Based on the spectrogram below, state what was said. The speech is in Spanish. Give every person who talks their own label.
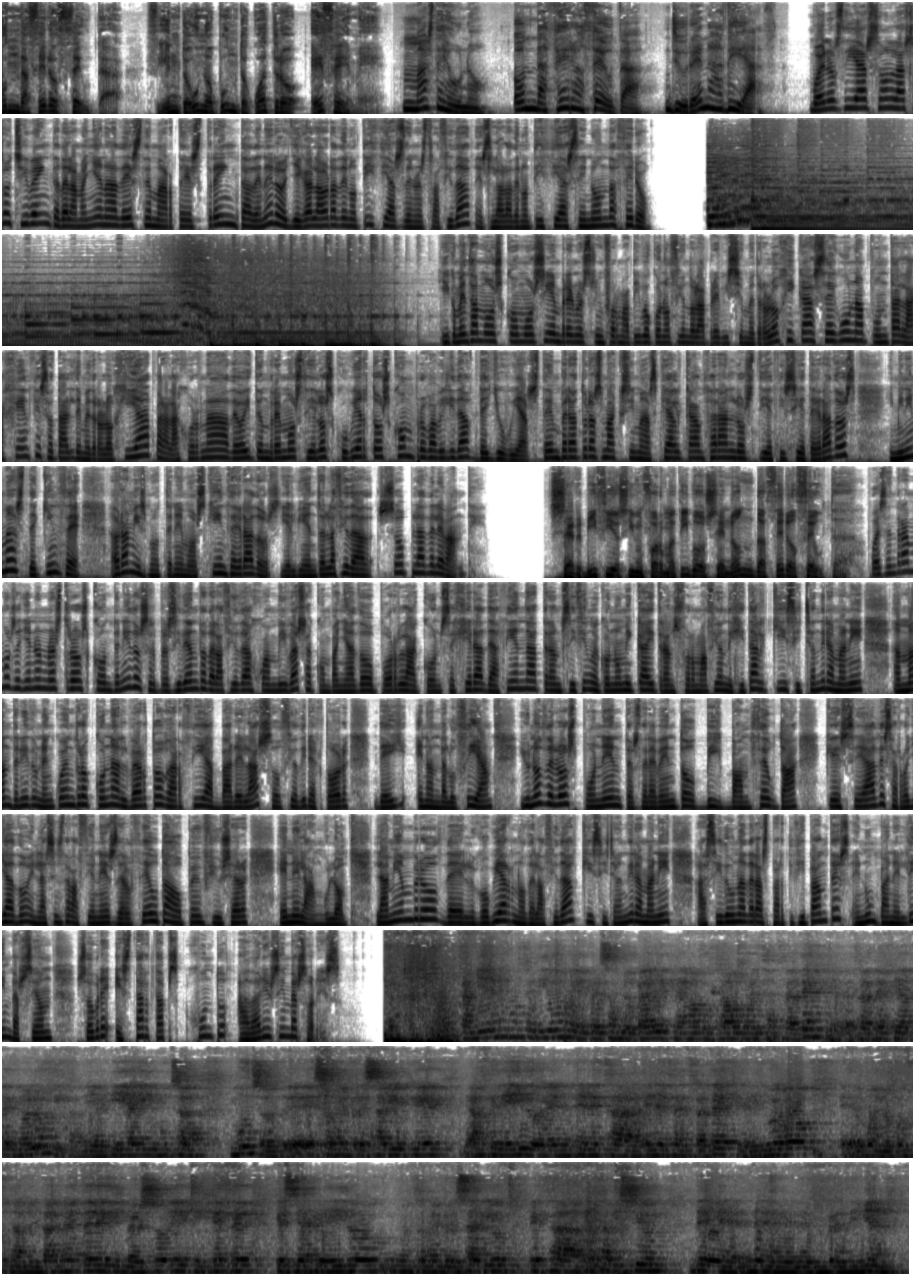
Speaker 1: Onda Cero Ceuta, 101.4 FM.
Speaker 2: Más de uno. Onda Cero Ceuta, Llurena Díaz.
Speaker 3: Buenos días, son las 8 y 20 de la mañana de este martes 30 de enero. Llega la hora de noticias de nuestra ciudad, es la hora de noticias en Onda Cero. Y comenzamos, como siempre, nuestro informativo conociendo la previsión meteorológica. Según apunta la Agencia Estatal de Meteorología, para la jornada de hoy tendremos cielos cubiertos con probabilidad de lluvias, temperaturas máximas que alcanzarán los 17 grados y mínimas de 15. Ahora mismo tenemos 15 grados y el viento en la ciudad sopla de levante.
Speaker 4: Servicios informativos en Onda Cero Ceuta.
Speaker 3: Pues entramos de lleno en nuestros contenidos. El presidente de la ciudad, Juan Vivas, acompañado por la consejera de Hacienda, Transición Económica y Transformación Digital, Kisi Chandiramani, han mantenido un encuentro con Alberto García Varela, socio director de I en Andalucía, y uno de los ponentes del evento Big Bang Ceuta, que se ha desarrollado en las instalaciones del Ceuta Open Future en el Ángulo. La miembro del gobierno de la ciudad, Kisi Chandiramani, ha sido una de las participantes en un panel de inversión sobre startups junto a varios inversores.
Speaker 5: También hemos tenido empresas locales que han apostado por esta estrategia, la estrategia tecnológica, y aquí hay muchas, muchos de esos empresarios que han creído en, esta, en esta, estrategia. Y luego, eh, bueno, pues fundamentalmente inversores y gente que se ha creído, nuestros empresarios, esta, visión del de, emprendimiento.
